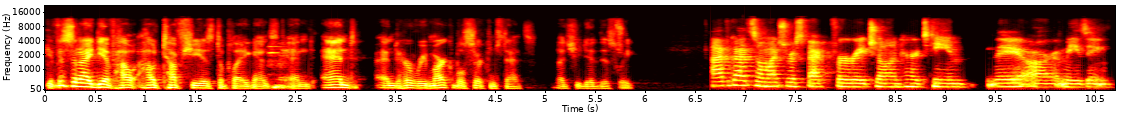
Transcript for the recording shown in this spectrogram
Give us an idea of how how tough she is to play against and and and her remarkable circumstance that she did this week. I've got so much respect for Rachel and her team. They are amazing.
